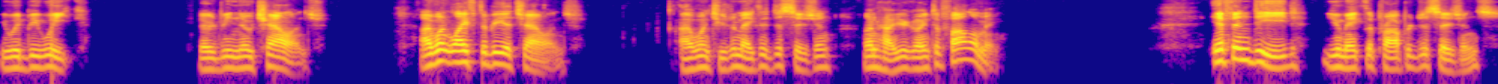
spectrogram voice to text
you would be weak. There would be no challenge. I want life to be a challenge. I want you to make the decision on how you're going to follow me. If indeed you make the proper decisions,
